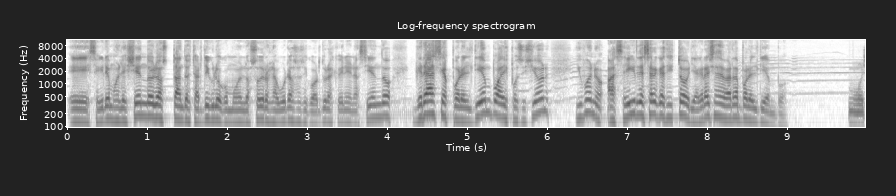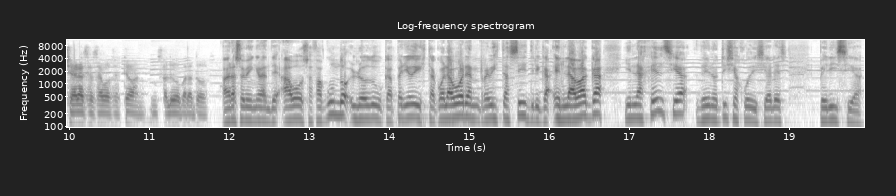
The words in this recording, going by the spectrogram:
Eh, seguiremos leyéndolos, tanto este artículo como los otros laburazos y coberturas que vienen haciendo. Gracias por el tiempo a disposición y bueno, a seguir de cerca esta historia. Gracias de verdad por el tiempo. Muchas gracias a vos, Esteban. Un saludo para todos. Abrazo bien grande a vos, a Facundo Loduca, periodista, colabora en Revista Cítrica, en La Vaca y en la Agencia de Noticias Judiciales Pericia.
